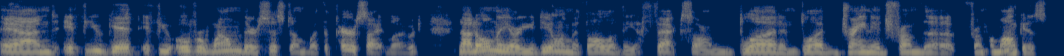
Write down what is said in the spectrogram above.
and if you get if you overwhelm their system with a parasite load not only are you dealing with all of the effects on blood and blood drainage from the from Haemonchus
